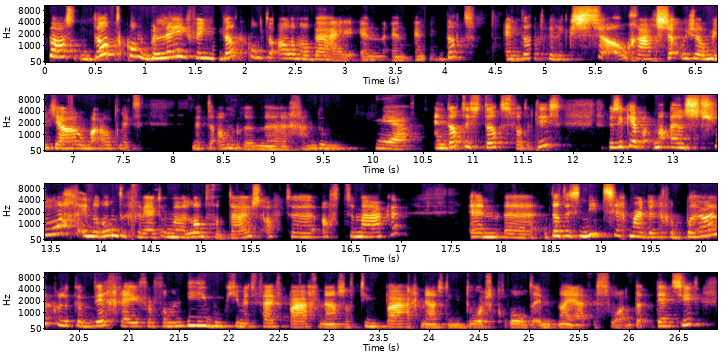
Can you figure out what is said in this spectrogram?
Pas, dat komt beleving, dat komt er allemaal bij. En, en, en, dat, en dat wil ik zo graag sowieso met jou, maar ook met, met de anderen uh, gaan doen. Ja. En dat is, dat is wat het is. Dus ik heb een slag in de ronde gewerkt om mijn land van thuis af te, af te maken. En uh, dat is niet zeg maar de gebruikelijke weggever van een e-boekje met vijf pagina's of tien pagina's die je doorscrollt en nou ja, that's it.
